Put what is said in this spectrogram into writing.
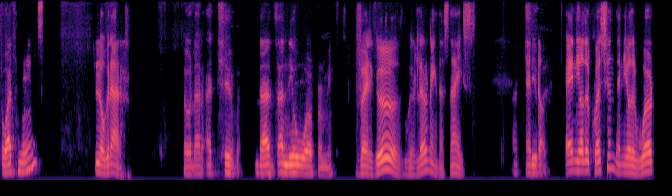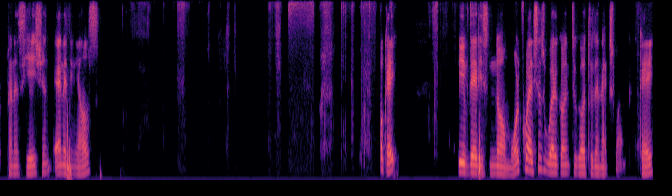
What means? Lograr. Lograr achieve. That's a new word for me. Very good. We're learning. That's nice. Achieve. Ento- any other question? Any other word, pronunciation, anything else? Okay. If there is no more questions, we're going to go to the next one. Okay.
